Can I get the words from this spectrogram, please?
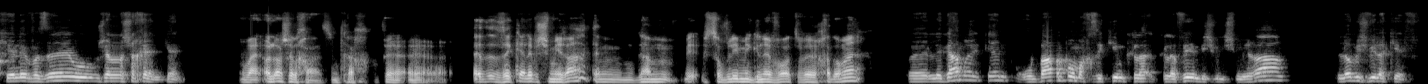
הכלב הזה הוא של השכן, כן. או לא שלך, אז אם כך, זה, זה כלב שמירה? אתם גם סובלים מגנבות וכדומה? לגמרי, כן. רובם פה מחזיקים כל, כלבים בשביל שמירה, לא בשביל הכיף.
